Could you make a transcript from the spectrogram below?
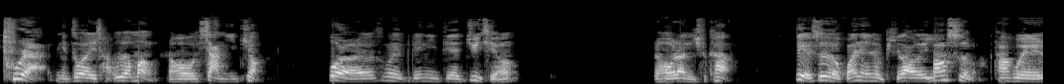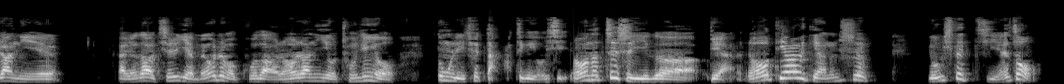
突然你做了一场噩梦，然后吓你一跳，或者会给你点剧情，然后让你去看，这也是缓解这种疲劳的方式吧。它会让你感觉到其实也没有这么枯燥，然后让你有重新有动力去打这个游戏。然后呢，这是一个点。然后第二个点呢，就是游戏的节奏，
